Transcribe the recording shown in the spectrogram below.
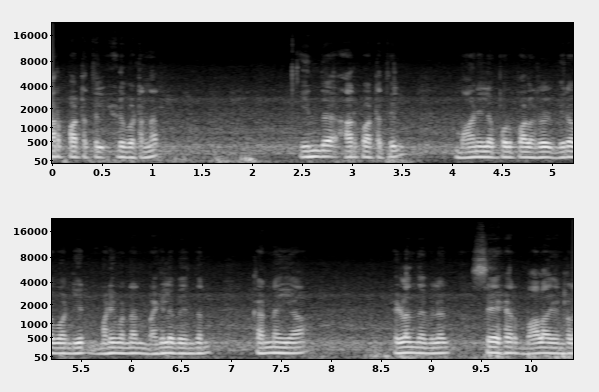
ஆர்ப்பாட்டத்தில் ஈடுபட்டனர். இந்த ஆர்ப்பாட்டத்தில் மாநில பொறுப்பாளர்கள் வீரபாண்டியன் மணிவண்ணன் மகிழவேந்தன் கண்ணையா இளந்தமிழன் சேகர் பாலா என்ற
